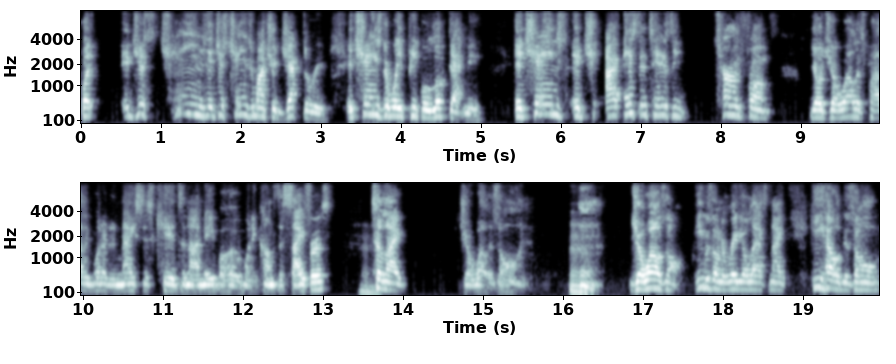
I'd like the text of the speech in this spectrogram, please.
but it just changed. It just changed my trajectory. It changed the way people looked at me. It changed. It. I instantaneously turned from, yo, Joell is probably one of the nicest kids in our neighborhood when it comes to ciphers, mm-hmm. to like, Joell is on. Mm-hmm. Joell's on. He was on the radio last night. He held his own.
